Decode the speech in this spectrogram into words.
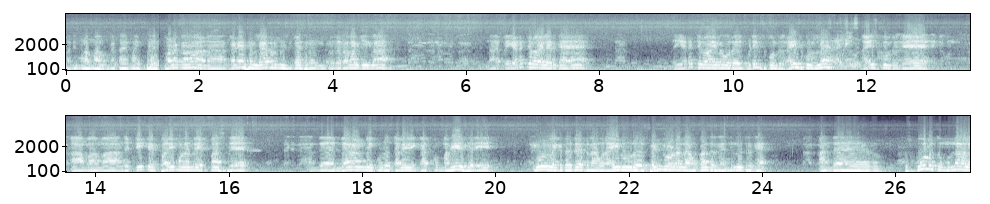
பதிமூலம்மா கட்டாயமா இப்ப வணக்கம் நான் கணேசன் லேபர் மினிஸ்டர் பேசுறேன் நல்லா இருக்கீங்களா? நான் இப்ப எடச்சிறுவாயில இருக்கேன். இந்த எடச்சிறுவாயில ஒரு மிடில் ஸ்கூல் ஹை ஸ்கூல்ல ஹை ஸ்கூல் இருக்கு. ஆமா ஆமா. அந்த டீச்சர் பரிமளன் ஹெட் மாஸ்டர் அந்த மேலாண்மை குழு தலைவி கற்ப மகேஸ்வரி. ஊர்ல கிட்டத்தட்ட நான் ஒரு ஐநூறு பெண்களோட நான் உட்கார்ந்துருக்கேன் நின்றுட்டு இருக்கேன். அந்த ஸ்கூலுக்கு முன்னால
